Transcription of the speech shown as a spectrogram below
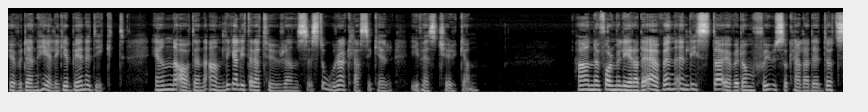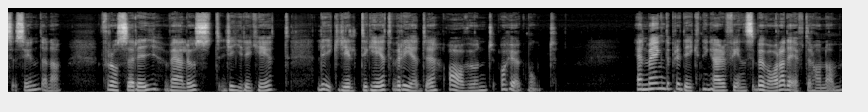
över den helige Benedikt, en av den andliga litteraturens stora klassiker i västkyrkan. Han formulerade även en lista över de sju så kallade dödssynderna frosseri, vällust, girighet, likgiltighet, vrede, avund och högmod. En mängd predikningar finns bevarade efter honom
